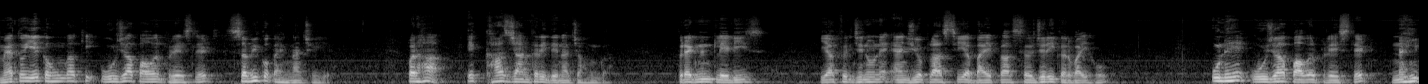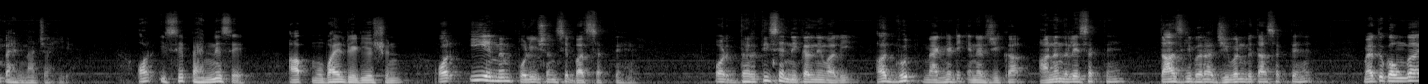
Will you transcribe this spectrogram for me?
मैं तो ये कहूँगा कि ऊर्जा पावर ब्रेसलेट सभी को पहनना चाहिए। पर हाँ एक खास जानकारी देना चाहूँगा। प्रेग्नेंट लेडीज़ या फिर जिन्होंने एंजियोप्लास्टी या बाईपास सर्जरी करवाई हो, उन्हें ऊर्जा पावर ब्रेसलेट नहीं पहनना चाहिए। और इसे पहनने से आप मोबाइल रेडिएशन और ईएमएम पोल्यूशन से बच सकते हैं और धरती से निकलने वाली अद्भुत मैग्नेटिक एनर्जी का आनंद ले सकते हैं ताजगी भरा जीवन बिता सकते हैं। मैं तो कहूँगा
